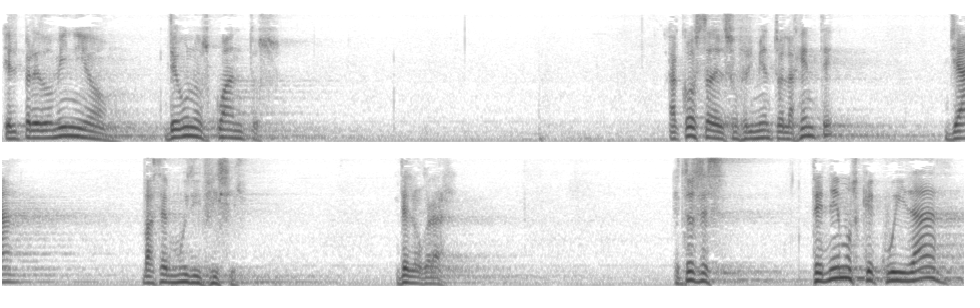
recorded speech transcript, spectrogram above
el predominio de unos cuantos a costa del sufrimiento de la gente, ya va a ser muy difícil de lograr. Entonces, tenemos que cuidar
